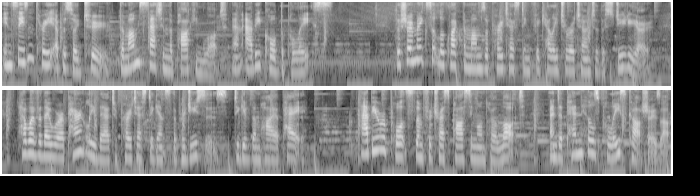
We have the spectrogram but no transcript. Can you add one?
In season 3, episode 2, the mums sat in the parking lot and Abby called the police. The show makes it look like the mums are protesting for Kelly to return to the studio. However, they were apparently there to protest against the producers to give them higher pay. Abby reports them for trespassing on her lot, and a Penn Hills police car shows up.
